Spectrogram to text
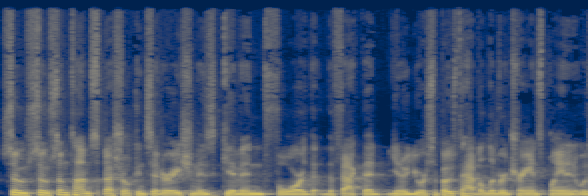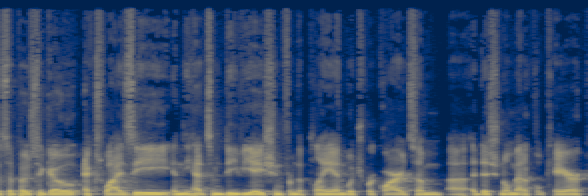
So, so sometimes special consideration is given for the, the, fact that you know you were supposed to have a liver transplant and it was supposed to go X Y Z, and you had some deviation from the plan, which required some uh, additional medical care.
